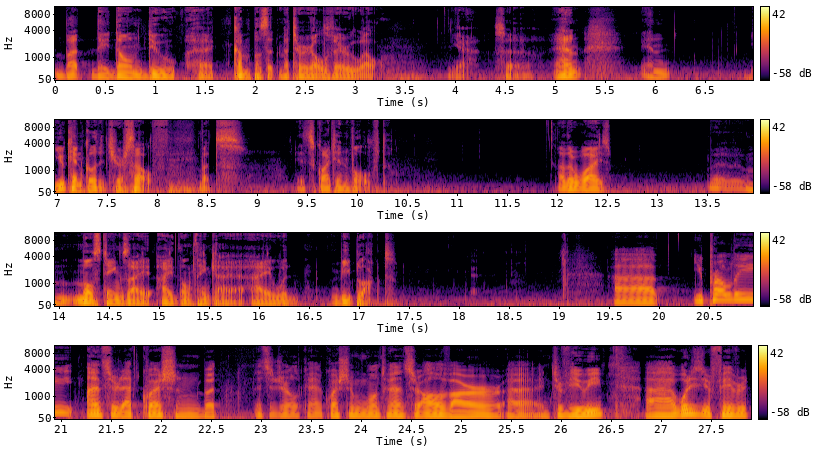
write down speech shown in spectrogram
but they don't do uh, composite materials very well. Yeah. So and and you can code it yourself, but it's quite involved. Otherwise, uh, most things I, I don't think I, I would be blocked. Uh, you probably answered that question, but it's a general question we want to answer all of our uh, interviewee. Uh, what is your favorite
